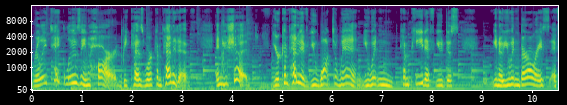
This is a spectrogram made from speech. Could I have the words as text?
really take losing hard because we're competitive, and you should. You're competitive. You want to win. You wouldn't compete if you just you know you wouldn't barrel race if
